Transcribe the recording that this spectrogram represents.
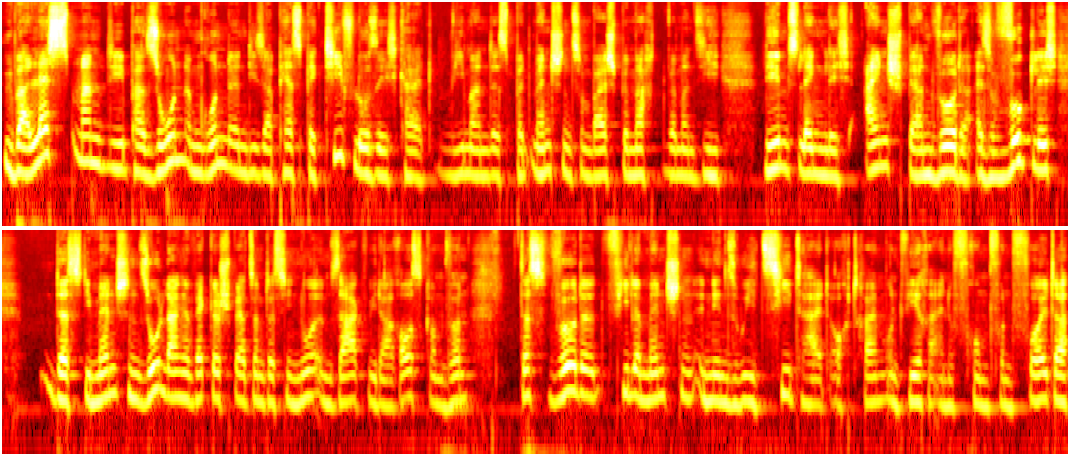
überlässt man die Person im Grunde in dieser Perspektivlosigkeit, wie man das mit Menschen zum Beispiel macht, wenn man sie lebenslänglich einsperren würde. Also wirklich, dass die Menschen so lange weggesperrt sind, dass sie nur im Sarg wieder rauskommen würden das würde viele Menschen in den Suizid halt auch treiben und wäre eine Form von Folter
